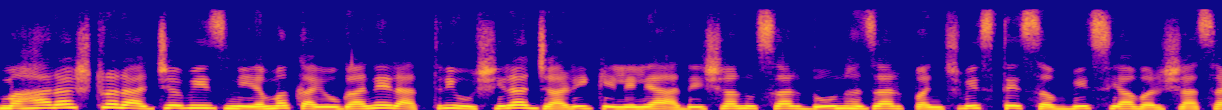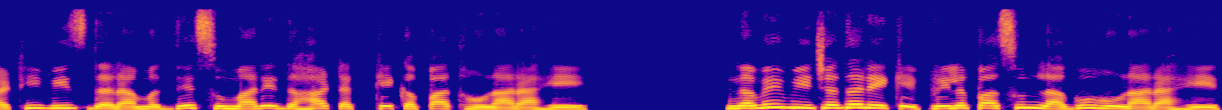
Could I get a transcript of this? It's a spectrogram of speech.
महाराष्ट्र राज्य वीज नियामक आयोगाने रात्री उशिरा जारी केलेल्या आदेशानुसार दोन हजार पंचवीस ते सव्वीस या वर्षासाठी वीज दरामध्ये सुमारे दहा टक्के कपात होणार आहे. नवे वीज दर एक एप्रिलपासून लागू होणार आहेत.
